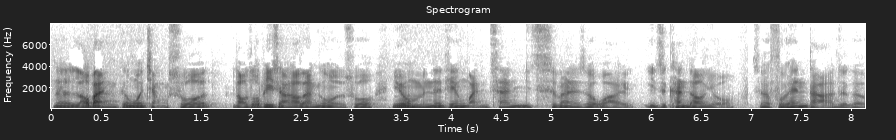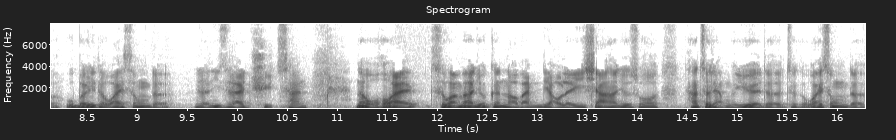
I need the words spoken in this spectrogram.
那老板跟我讲说，老周披萨老板跟我说，因为我们那天晚餐一吃饭的时候，哇，一直看到有这个 foodpanda 这个 Uber Eats 的外送的人一直来取餐。那我后来吃完饭就跟老板聊了一下，他就说他这两个月的这个外送的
